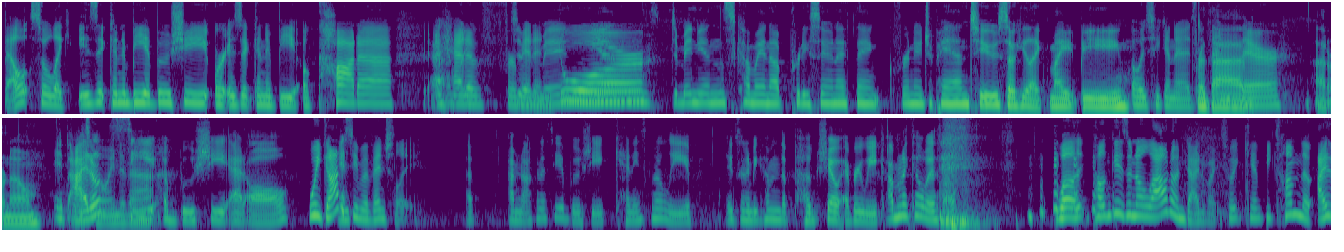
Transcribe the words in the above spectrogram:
belt. So like, is it going to be Ibushi or is it going to be Okada Yeah, ahead of Forbidden Door? Dominions, Dominions coming up pretty soon, I think, for New Japan too. So he like might be. Oh, is he going to For defend that. there? I don't know. If I don't going see to that. Ibushi at all, We got to see him eventually. I- I'm not going to see Ibushi. Kenny's going to leave. It's going to become the pug show every week. I'm going to kill myself. well, Punk isn't allowed on Dynamite, so it can't become the. I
